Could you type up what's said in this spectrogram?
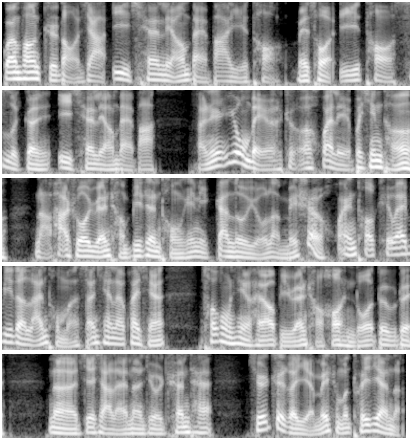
官方指导价一千两百八一套，没错，一套四根一千两百八。反正用呗，这个坏了也不心疼。哪怕说原厂避震筒给你干漏油了，没事儿，换一套 KYB 的蓝筒嘛，三千来块钱，操控性还要比原厂好很多，对不对？那接下来呢，就是圈胎。其实这个也没什么推荐的。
